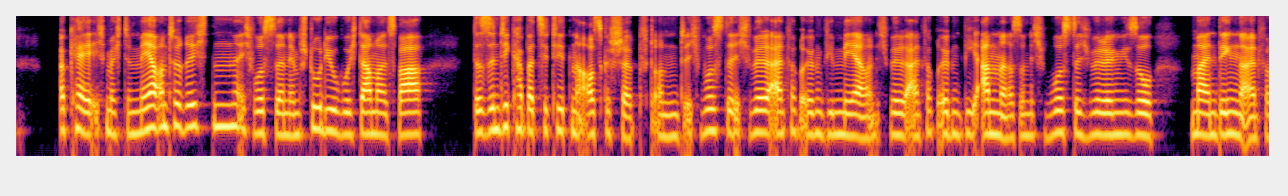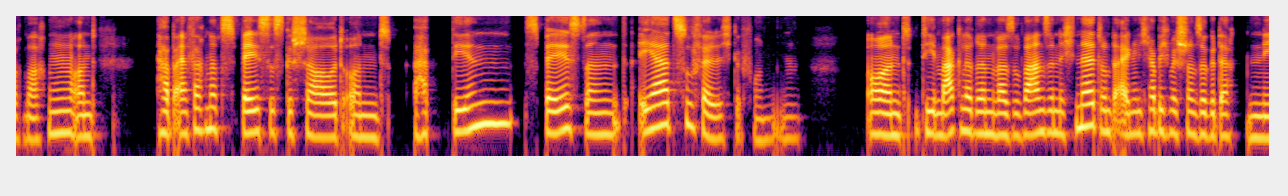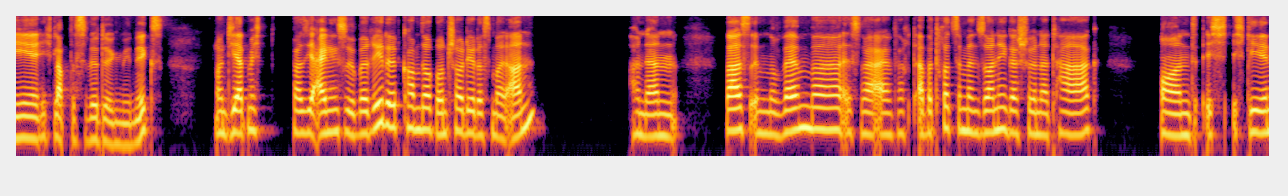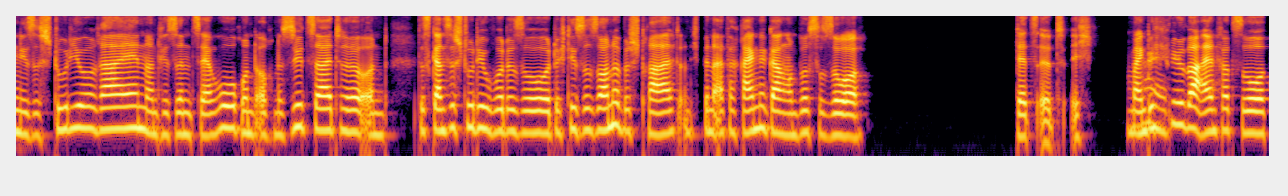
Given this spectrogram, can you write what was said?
okay, ich möchte mehr unterrichten. Ich wusste in dem Studio, wo ich damals war, da sind die Kapazitäten ausgeschöpft und ich wusste, ich will einfach irgendwie mehr und ich will einfach irgendwie anders und ich wusste, ich will irgendwie so mein Ding einfach machen und habe einfach nach Spaces geschaut und habe den Space dann eher zufällig gefunden. Und die Maklerin war so wahnsinnig nett und eigentlich habe ich mir schon so gedacht, nee, ich glaube, das wird irgendwie nichts. Und die hat mich quasi eigentlich so überredet, komm doch und schau dir das mal an. Und dann war es im November, es war einfach, aber trotzdem ein sonniger, schöner Tag. Und ich, ich gehe in dieses Studio rein und wir sind sehr hoch und auch eine Südseite und das ganze Studio wurde so durch diese Sonne bestrahlt und ich bin einfach reingegangen und wusste so, that's it. Ich, mein nice. Gefühl war einfach so,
